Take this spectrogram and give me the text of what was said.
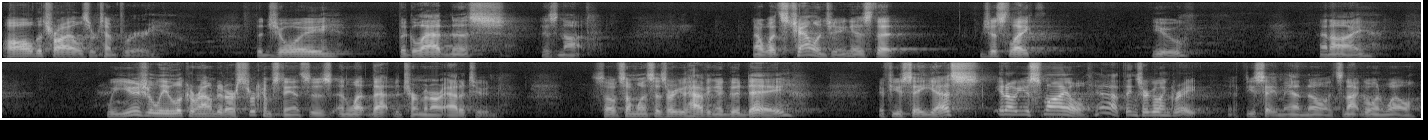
All the trials are temporary. The joy, the gladness is not. Now, what's challenging is that just like you and I, we usually look around at our circumstances and let that determine our attitude. So if someone says, Are you having a good day? If you say yes, you know, you smile. Yeah, things are going great. If you say, Man, no, it's not going well,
